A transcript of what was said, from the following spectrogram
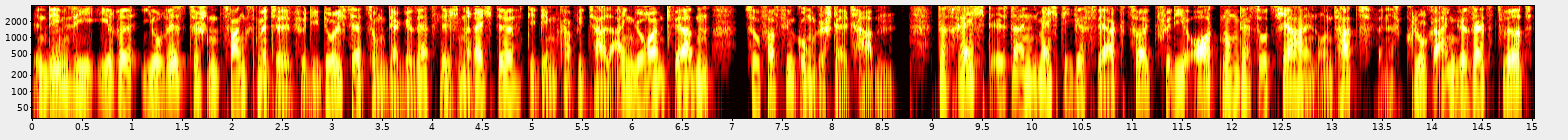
indem sie ihre juristischen Zwangsmittel für die Durchsetzung der gesetzlichen Rechte, die dem Kapital eingeräumt werden, zur Verfügung gestellt haben. Das Recht ist ein mächtiges Werkzeug für die Ordnung des Sozialen und hat, wenn es klug eingesetzt wird,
